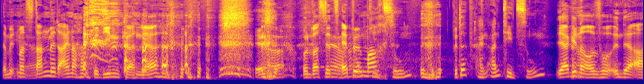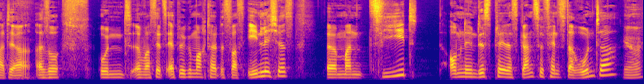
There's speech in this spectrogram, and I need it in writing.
damit man es dann mit einer Hand bedienen kann. ja. ja. Und was jetzt ja, Apple macht. Zoom. Bitte? Ein Anti-Zoom. Ja, genau, ja. so in der Art, ja. Also, und äh, was jetzt Apple gemacht hat, ist was ähnliches. Äh, man zieht um den Display das ganze Fenster runter ja.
